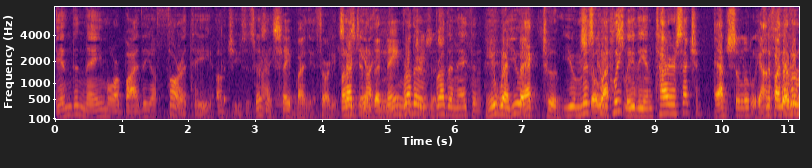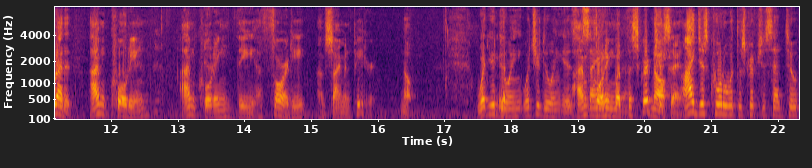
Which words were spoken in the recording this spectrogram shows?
In the name or by the authority of Jesus It doesn't Christ. say by the authority. It But I says do in not- the name brother, of Jesus. Brother Nathan, You went back to You missed completely the entire section. Absolutely. As I'm if I never read it. I'm quoting, I'm quoting the authority of Simon Peter. No. What you're doing, what you're doing is I'm saying- quoting what the scripture no, says. I just quoted what the scripture said too,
